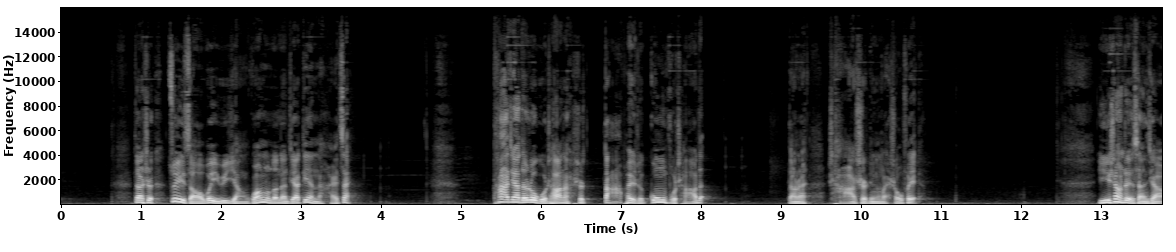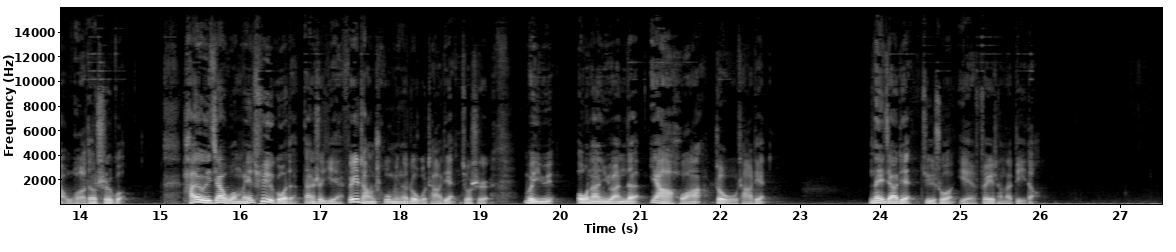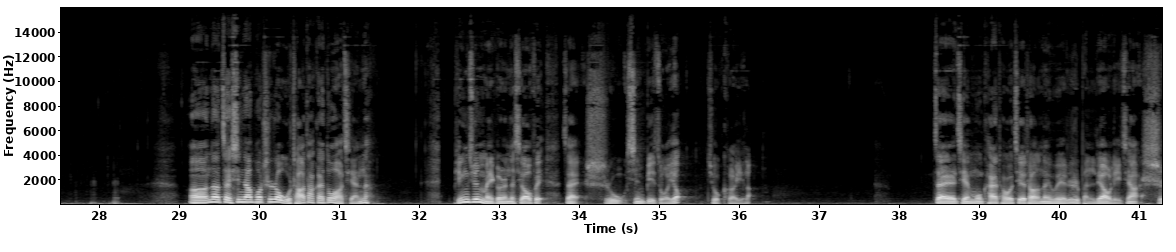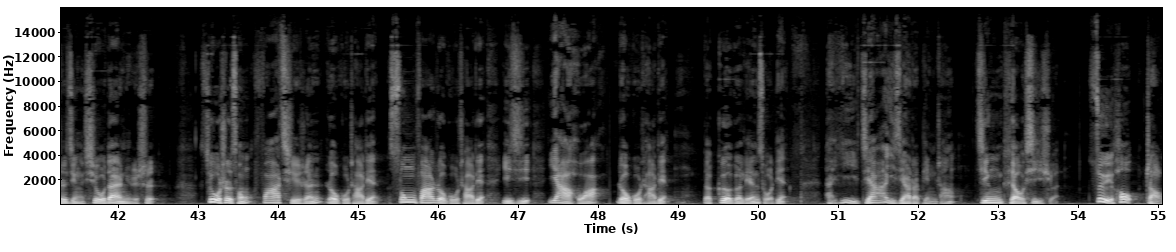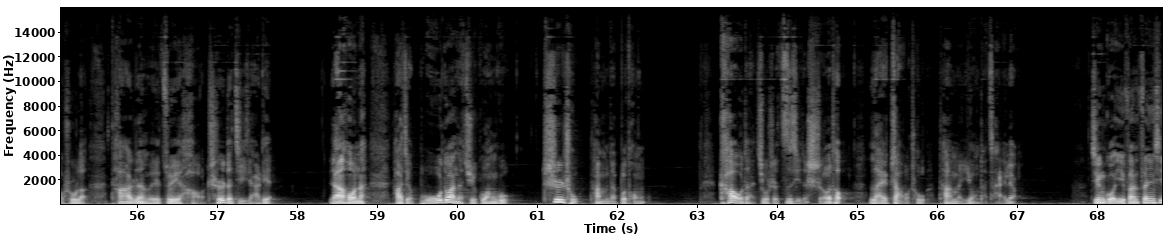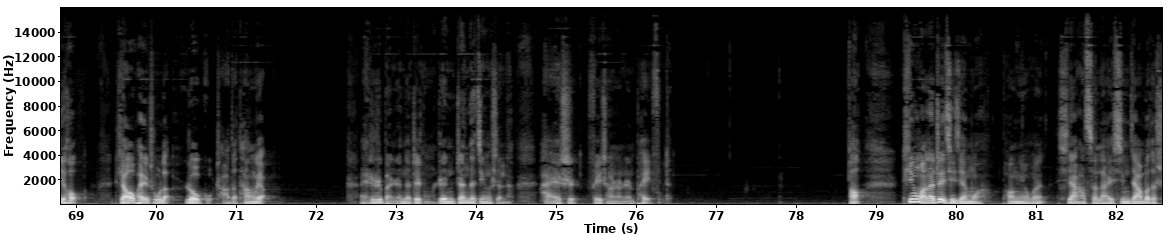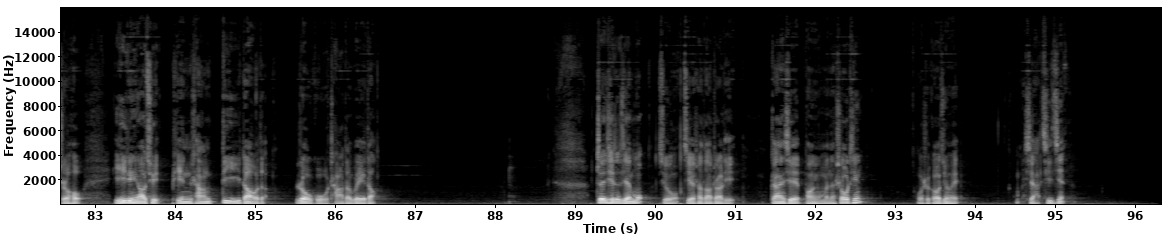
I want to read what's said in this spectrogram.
但是最早位于仰光路的那家店呢还在。他家的肉骨茶呢是搭配着功夫茶的，当然茶是另外收费的。以上这三家我都吃过，还有一家我没去过的，但是也非常出名的肉骨茶店，就是位于欧南园的亚华肉骨茶店。那家店据说也非常的地道。啊，那在新加坡吃肉骨茶大概多少钱呢？平均每个人的消费在十五新币左右就可以了。在节目开头介绍的那位日本料理家石井秀代女士，就是从发起人肉骨茶店、松发肉骨茶店以及亚华肉骨茶店的各个连锁店，她一家一家的品尝，精挑细选，最后找出了他认为最好吃的几家店。然后呢，他就不断的去光顾，吃出他们的不同，靠的就是自己的舌头来找出他们用的材料。经过一番分析后，调配出了肉骨茶的汤料。哎，日本人的这种认真的精神呢，还是非常让人佩服的。好，听完了这期节目啊，朋友们，下次来新加坡的时候，一定要去品尝地道的肉骨茶的味道。这期的节目就介绍到这里，感谢朋友们的收听，我是高俊伟，我们下期见。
